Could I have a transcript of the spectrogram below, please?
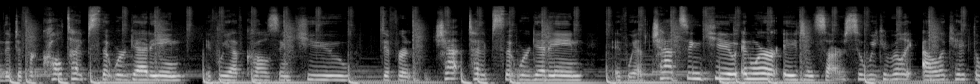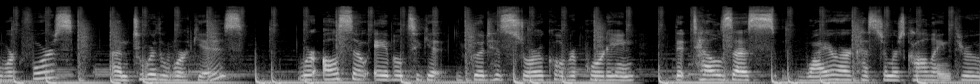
the different call types that we're getting, if we have calls in queue, different chat types that we're getting, if we have chats in queue, and where our agents are. So we can really allocate the workforce um, to where the work is we're also able to get good historical reporting that tells us why are our customers calling through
